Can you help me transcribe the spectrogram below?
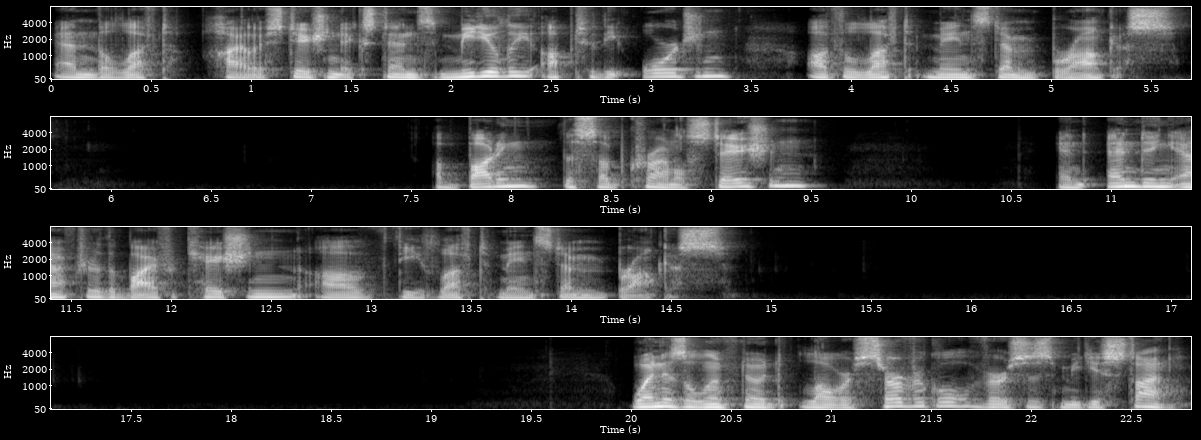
and the left hilar station extends medially up to the origin of the left mainstem bronchus. Abutting the subcarinal station and ending after the bifurcation of the left mainstem bronchus. When is a lymph node lower cervical versus mediastinal?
